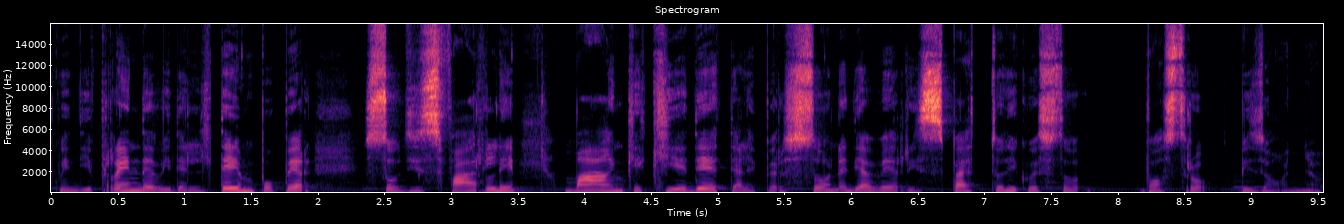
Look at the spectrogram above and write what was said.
quindi prendervi del tempo per soddisfarli, ma anche chiedete alle persone di aver rispetto di questo vostro bisogno.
